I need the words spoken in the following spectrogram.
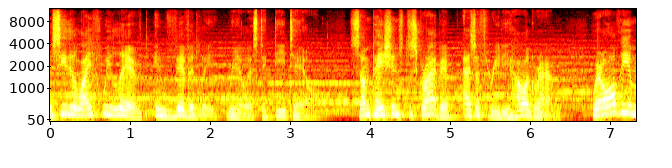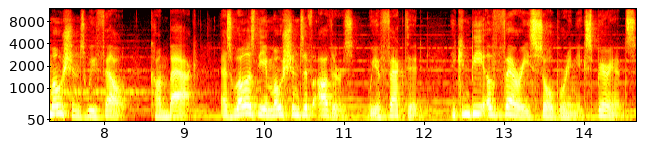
to see the life we lived in vividly realistic detail. Some patients describe it as a 3D hologram, where all the emotions we felt come back, as well as the emotions of others we affected. It can be a very sobering experience.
